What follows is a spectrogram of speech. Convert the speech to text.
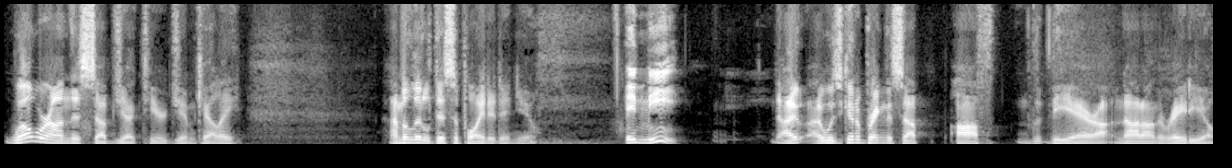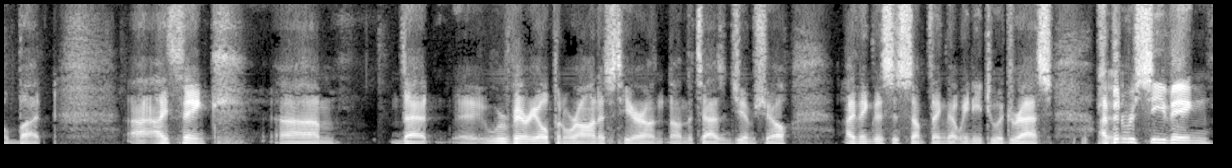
while we're on this subject here, Jim Kelly, I'm a little disappointed in you. In me. I, I was going to bring this up off the, air, uh, not on the radio, but I, think um, that uh, we're very open, we're honest here on, on the Taz and Jim show. I think this is something that we need to address. I've been receiving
